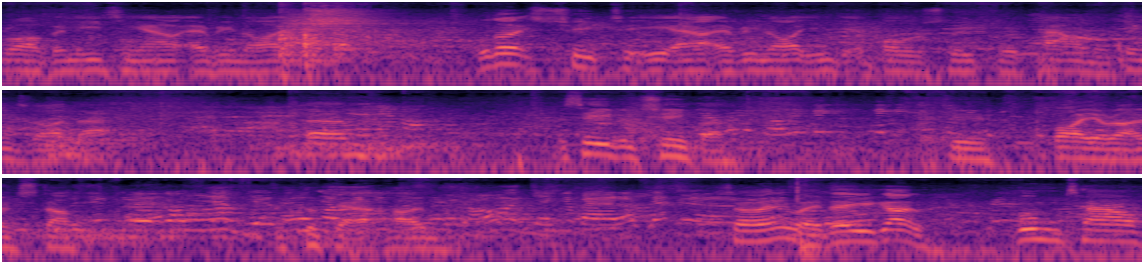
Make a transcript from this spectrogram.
rather than eating out every night. Although it's cheap to eat out every night, you can get a bowl of soup for a pound and things like that. Um, it's even cheaper if you buy your own stuff and cook it at home. So anyway, there you go. Vung Tau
